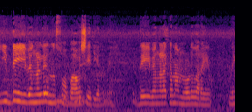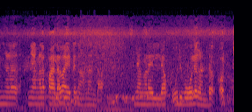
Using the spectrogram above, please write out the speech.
ഈ ദൈവങ്ങളുടെ ഒന്നും സ്വഭാവം ശരിയല്ലേ? ദൈവങ്ങളൊക്കെ നമ്മളോട് പറയും നിങ്ങൾ ഞങ്ങളെ പലതായിട്ട് കാണണ്ട. ഞങ്ങളെല്ലാം ഒരുപോലെ കണ്ട് ഒറ്റ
